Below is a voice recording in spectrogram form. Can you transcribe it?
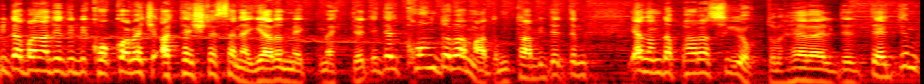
Bir de bana dedi bir kokoreç ateşlesene yarım ekmek dedi. De, konduramadım tabii dedim. Yanında parası yoktur herhalde dedim.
